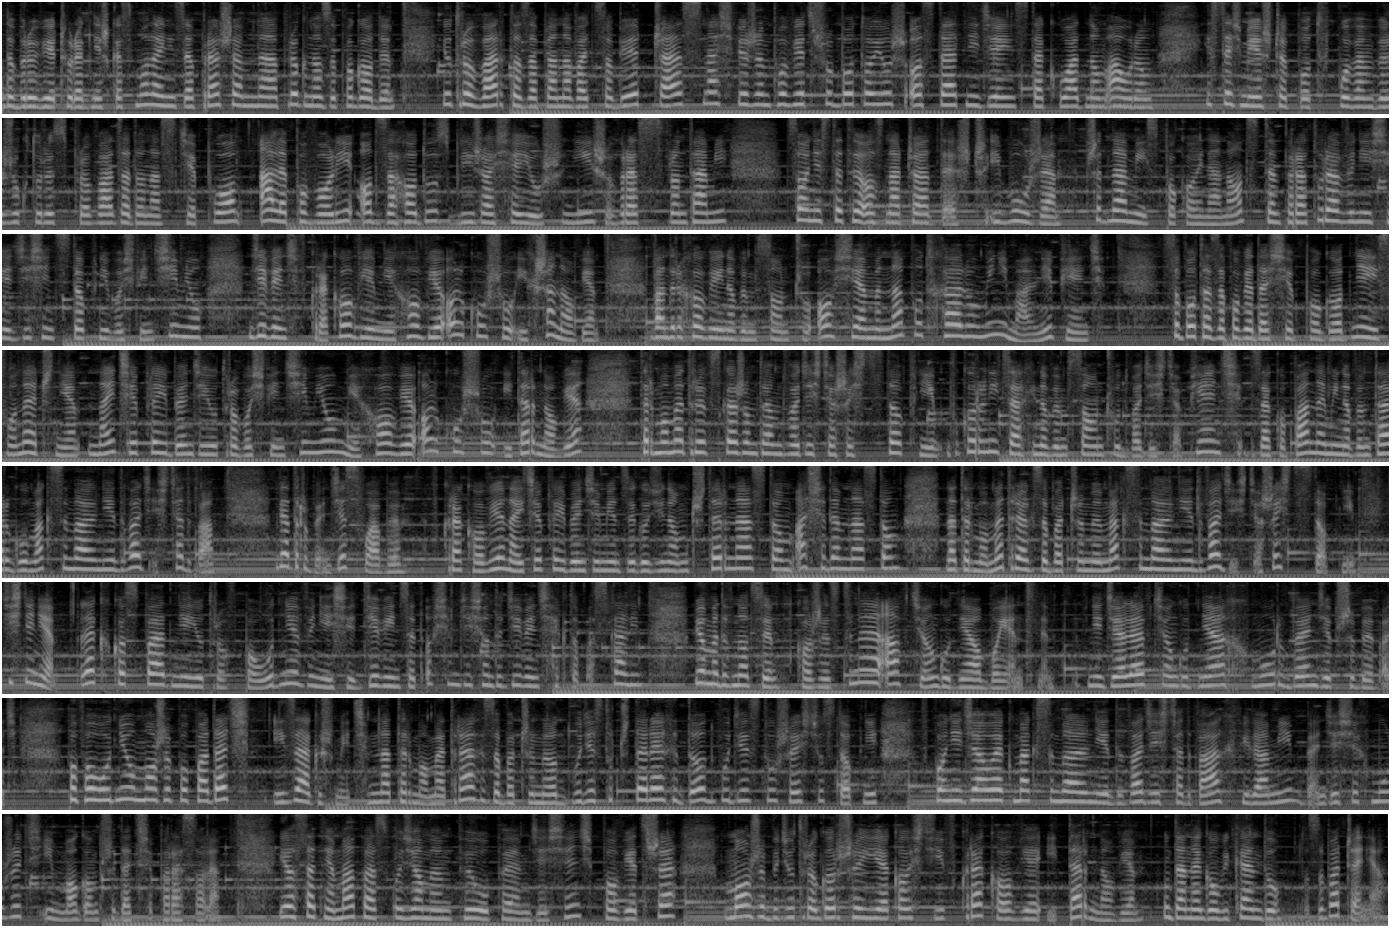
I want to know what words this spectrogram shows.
Dobry wieczór, Agnieszka Smoleń. Zapraszam na prognozę pogody. Jutro warto zaplanować sobie czas na świeżym powietrzu, bo to już ostatni dzień z tak ładną aurą. Jesteśmy jeszcze pod wpływem wyżu, który sprowadza do nas ciepło, ale powoli od zachodu zbliża się już niż wraz z frontami, co niestety oznacza deszcz i burze. Przed nami spokojna noc. Temperatura wyniesie 10 stopni w Oświęcimiu, 9 w Krakowie, Miechowie, Olkuszu i Chrzanowie. W Andrychowie i Nowym Sączu 8, na Podhalu minimalnie 5. Sobota zapowiada się pogodnie i słonecznie. Najcieplej będzie jutro w Oświęcimiu, Miechowie, Olkuszu i Tarnowie. Termometry wskażą tam 26 stopni, w Gorlicach i Nowym Sączu 25, w Zakopanem i Nowym Targu maksymalnie 22. Wiatr będzie słaby. W Krakowie najcieplej będzie między godziną 14 a 17. Na termometrach zobaczymy maksymalnie 26 stopni. Ciśnienie lekko spadnie jutro w południe, wyniesie 989 hektopaskali. Biometr w nocy korzystny, a w ciągu dnia obojętny. W niedzielę w ciągu dnia chmur będzie przybywać. Po południu może popadać i zagrzmieć. Na termometrach zobaczymy od 24 do 26 stopni. W poniedziałek maksymalnie 22, chwilami będzie się chmurzyć i mogą przydać się parasole. I ostatnia mapa z poziomem pyłu PM10. Powietrze może być jutro gorszej jakości w Krakowie i Tarnowie. Udanego weekendu. Do zobaczenia.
